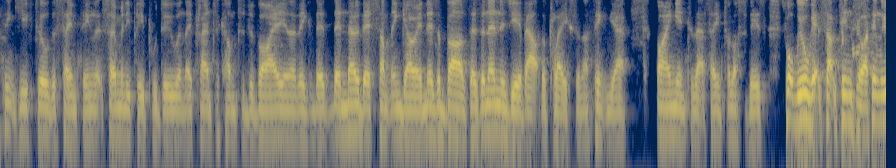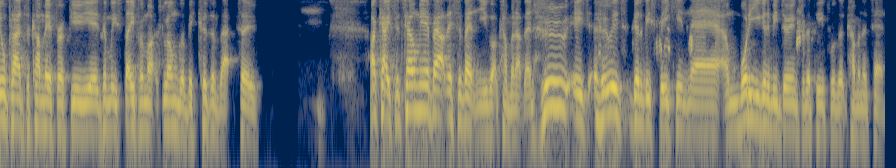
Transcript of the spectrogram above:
think you feel the same thing that so many people do when they plan to come to Dubai. You know, they, they, they, know there's something going, there's a buzz, there's an energy about the place. And I think, yeah, buying into that same philosophy is it's what we all get sucked into. I think we all plan to come here for a few years and we stay for much longer because of that too. Okay, so tell me about this event that you've got coming up then. Who is who is going to be speaking there and what are you going to be doing for the people that come and attend?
